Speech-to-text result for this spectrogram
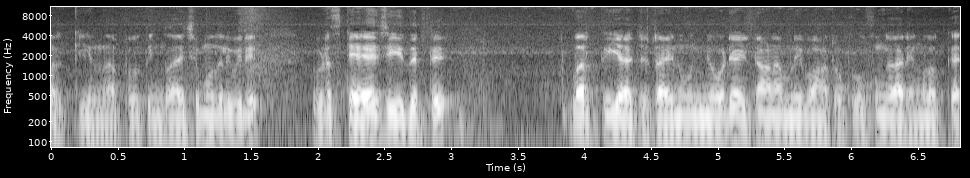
വർക്ക് ചെയ്യുന്നത്. അപ്പോൾ തിങ്കളാഴ്ച മുതൽ ഇവർ ഇവിടെ സ്റ്റേ ചെയ്തിട്ട് വർക്ക് ചെയ്യാൻ വെച്ചിട്ട് അതിന് മുന്നോടിയായിട്ടാണ് നമ്മൾ ഈ വാട്ടർ പ്രൂഫും കാര്യങ്ങളൊക്കെ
